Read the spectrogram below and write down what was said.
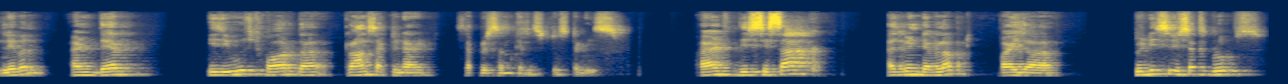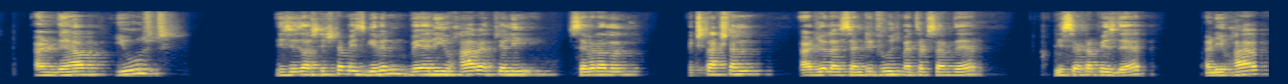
level and there is used for the transactinide separation chemistry studies. And this SISAK has been developed by the Swedish research groups and they have used this is a system is given where you have actually several extraction as well as centrifuge methods are there. This setup is there and you have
